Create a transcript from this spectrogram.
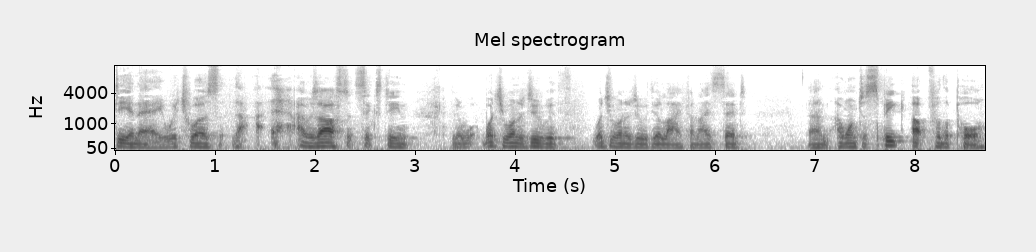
DNA, which was that I was asked at 16, you know, what, do you want to do with what do you want to do with your life? And I said, um, I want to speak up for the poor,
